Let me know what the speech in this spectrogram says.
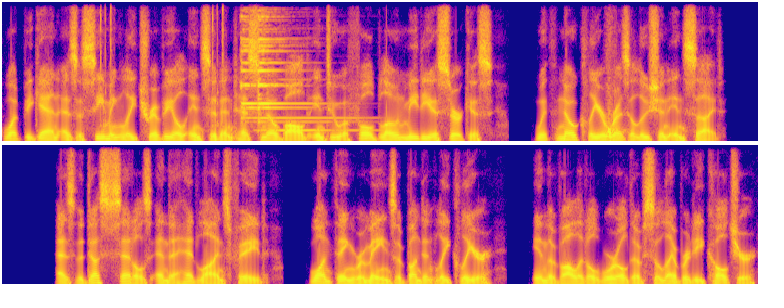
what began as a seemingly trivial incident has snowballed into a full-blown media circus, with no clear resolution in sight. As the dust settles and the headlines fade, one thing remains abundantly clear, in the volatile world of celebrity culture,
